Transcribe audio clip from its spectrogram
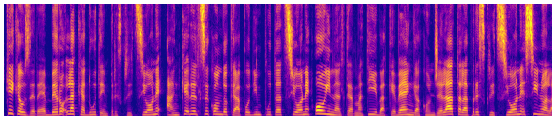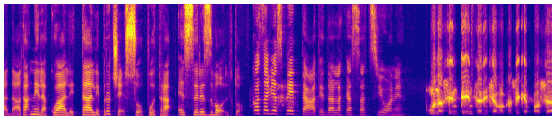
che causerebbero la caduta in prescrizione anche del secondo capo di imputazione o in alternativa che venga congelata la prescrizione sino alla data nella quale tale processo potrà essere svolto. Cosa vi aspettate dalla Cassazione? Una sentenza, diciamo così, che possa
